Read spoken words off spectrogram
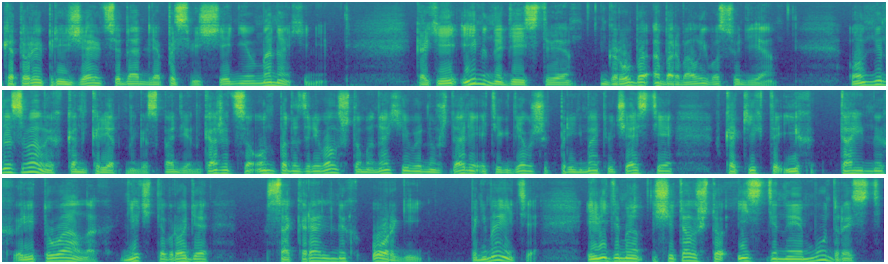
которые приезжают сюда для посвящения в монахини. Какие именно действия, грубо оборвал его судья. Он не назвал их конкретно, господин. Кажется, он подозревал, что монахи вынуждали этих девушек принимать участие в каких-то их тайных ритуалах, нечто вроде сакральных оргий. Понимаете? И, видимо, считал, что истинная мудрость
